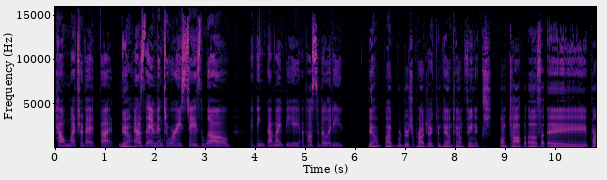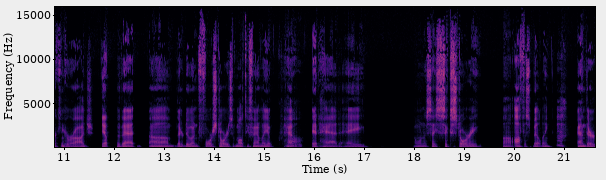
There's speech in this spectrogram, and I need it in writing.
how much of it, but Yeah. as the inventory stays low, I think that might be a possibility. Yeah, I, there's a project in downtown Phoenix on top of a parking garage. Yep. That um, they're doing four stories of multifamily. It had Oh. it had a, I want to say six story uh, office building, Mm. and they're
